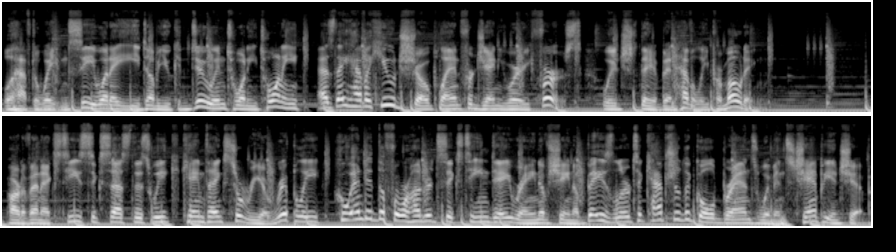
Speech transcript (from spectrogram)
We'll have to wait and see what AEW can do in 2020 as they have a huge show planned for January 1st, which they have been heavily promoting. Part of NXT's success this week came thanks to Rhea Ripley, who ended the 416-day reign of Shayna Baszler to capture the Gold brand's Women's Championship.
